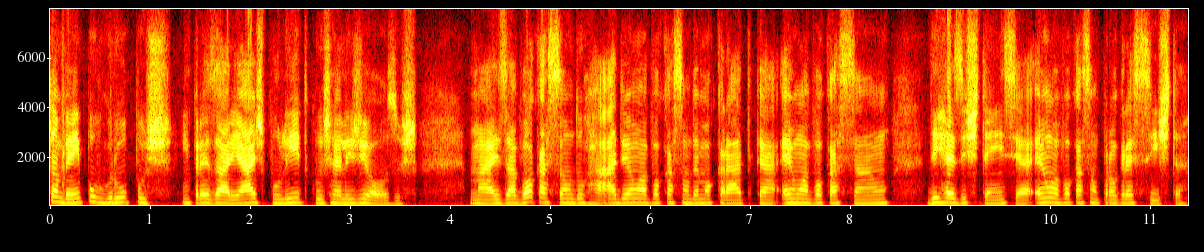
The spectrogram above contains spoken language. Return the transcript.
também por grupos empresariais, políticos, religiosos. Mas a vocação do rádio é uma vocação democrática, é uma vocação de resistência, é uma vocação progressista.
